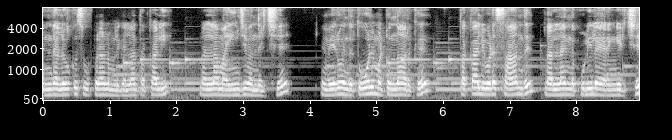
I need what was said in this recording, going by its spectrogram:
எந்த அளவுக்கு சூப்பரா நம்மளுக்கு எல்லாம் தக்காளி நல்லா மைஞ்சி வந்துடுச்சு வெறும் இந்த தோல் மட்டும்தான் இருக்கு. தக்காளியோட சாந்து நல்லா இந்த புளியில இறங்கிடுச்சு.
